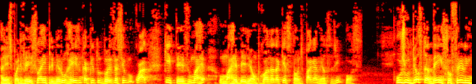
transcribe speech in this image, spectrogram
A gente pode ver isso lá em 1 Reis, no capítulo 2, versículo 4, que teve uma, uma rebelião por causa da questão de pagamentos de impostos. Os judeus também sofreram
